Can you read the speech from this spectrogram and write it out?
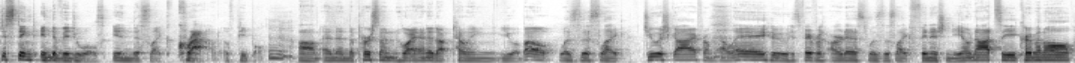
distinct individuals in this like crowd of people. Um, and then the person who I ended up telling you about was this like Jewish guy from LA who his favorite artist was this like Finnish neo-Nazi criminal.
